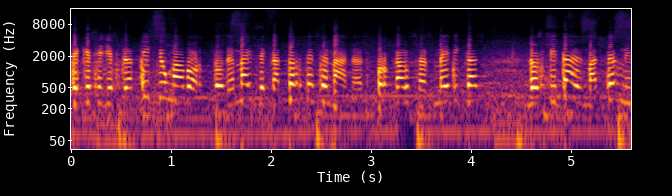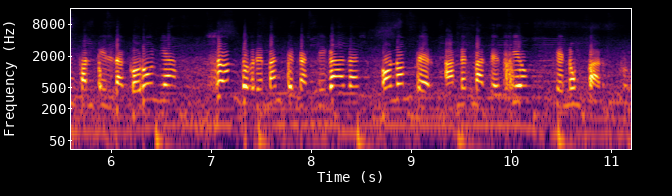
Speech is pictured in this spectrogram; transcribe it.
de que se lles practique un aborto de máis de 14 semanas por causas médicas no Hospital Materno Infantil da Coruña son dobremente castigadas ao non ter a mesma atención que nun parto.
